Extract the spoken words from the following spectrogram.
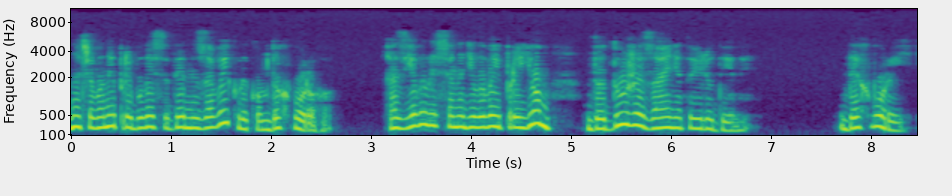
наче вони прибули сюди не за викликом до хворого, а з'явилися на діловий прийом до дуже зайнятої людини. Де хворий?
